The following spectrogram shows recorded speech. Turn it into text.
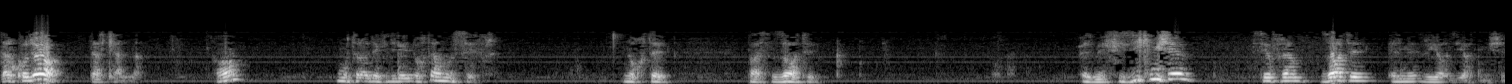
در کجا؟ در کلم ها؟ مترادف دیگه این نقطه همون صفر. نقطه پس ذات علم فیزیک میشه صفرم ذات علم ریاضیات میشه.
